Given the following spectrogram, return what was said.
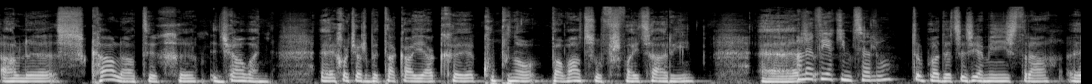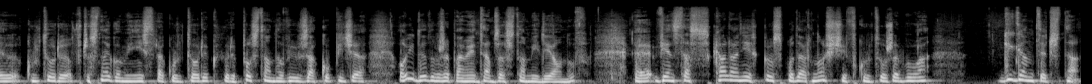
ale skala tych e, działań, e, chociażby taka jak e, kupno pałacu w Szwajcarii. Ale w jakim celu? To była decyzja ministra kultury, ówczesnego ministra kultury, który postanowił zakupić, o ile dobrze pamiętam, za 100 milionów. Więc ta skala niegospodarności w kulturze była gigantyczna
